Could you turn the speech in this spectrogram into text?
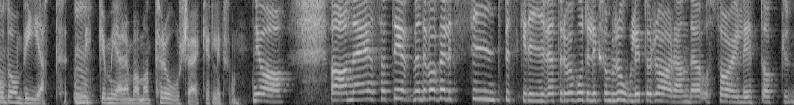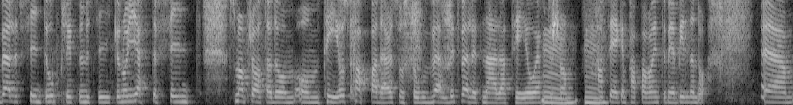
och de vet mycket mer än vad man tror säkert. Liksom. Ja, ja nej, så det, men det var väldigt fint beskrivet och det var både liksom roligt och rörande och sorgligt och väldigt fint ihopklippt med musiken och jättefint som han pratade om, om Theos pappa där som stod väldigt, väldigt nära Theo eftersom hans egen pappa var inte med i bilden då. Ehm,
